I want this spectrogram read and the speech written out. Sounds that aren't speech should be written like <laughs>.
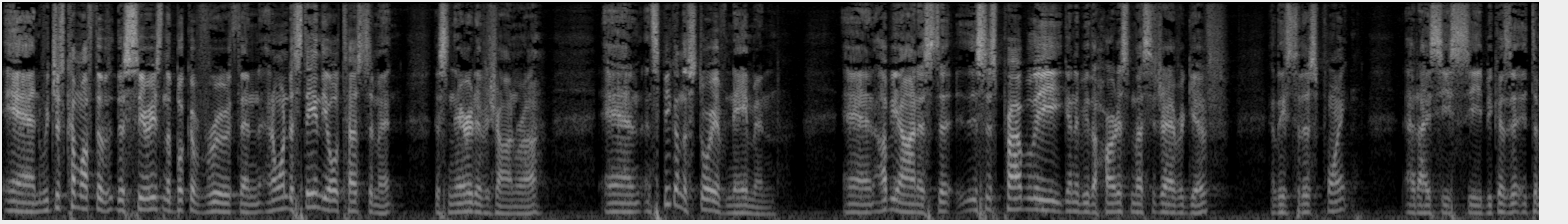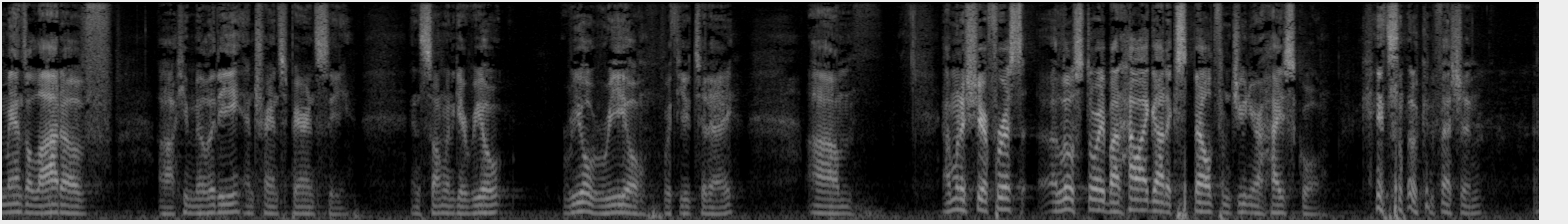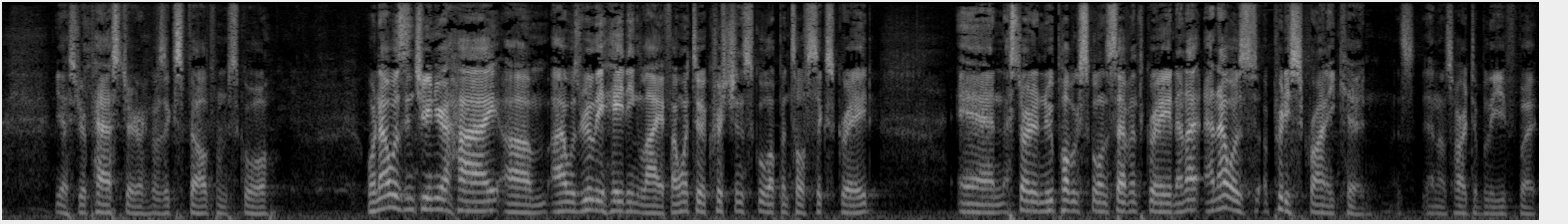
And we just come off the, the series in the book of Ruth, and, and I wanted to stay in the Old Testament, this narrative genre, and, and speak on the story of Naaman. And I'll be honest, this is probably going to be the hardest message I ever give, at least to this point, at ICC, because it, it demands a lot of uh, humility and transparency. And so I'm going to get real, real, real with you today. Um, I'm going to share first a little story about how I got expelled from junior high school. <laughs> it's a little confession. Yes, your pastor was expelled from school. When I was in junior high, um, I was really hating life. I went to a Christian school up until sixth grade, and I started a new public school in seventh grade. And I and I was a pretty scrawny kid, and it was hard to believe, but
